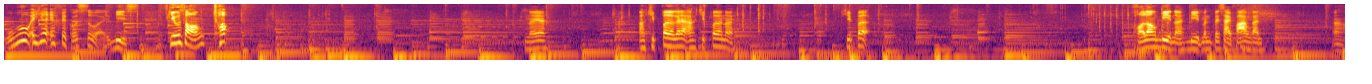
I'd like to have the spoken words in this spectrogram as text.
โอ้ไอ้เหี้ยเอฟเฟกต์ก็สวยบีสสกิลสองช็อกไหนอะเอาคิปเปอร์ก็ได้เอาคิปเปอร์หน่อยคิปเปอร์ขอลองบีดหน่อย บีดมันเป็นสายฟ้าเหมือนกัน อ้าว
